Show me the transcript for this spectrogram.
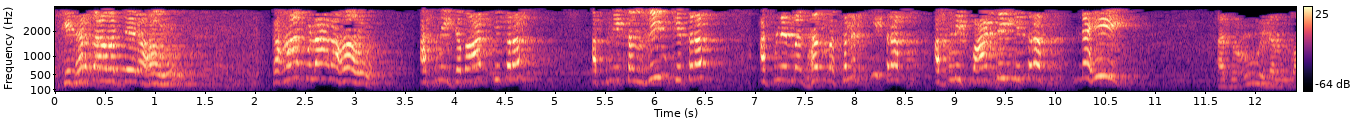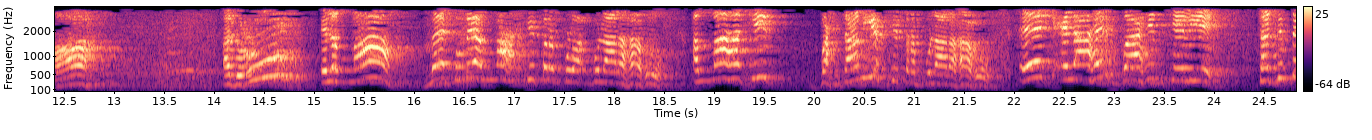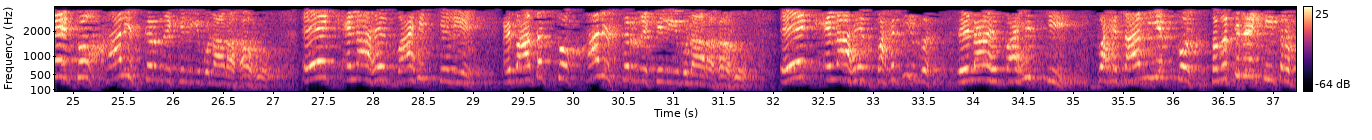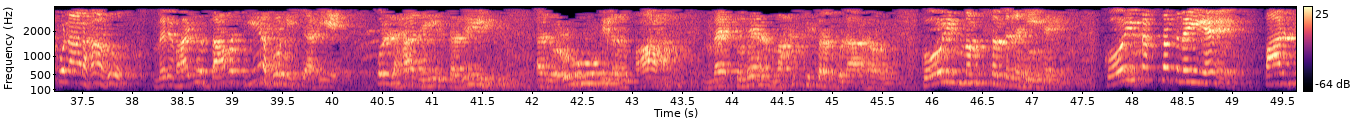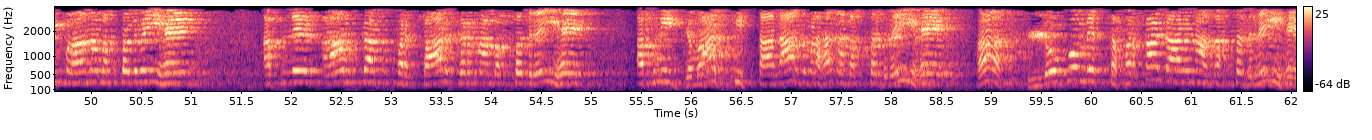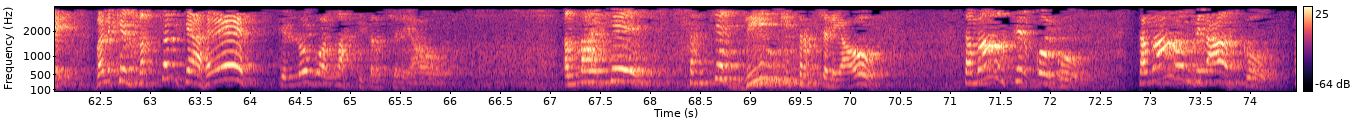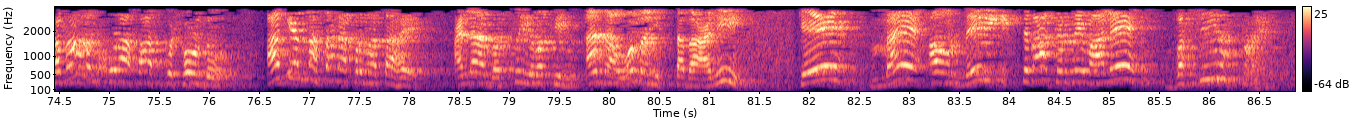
کدھر دعوت دے رہا ہوں؟ کہاں بلا رہا ہوں؟ اپنی جماعت کی طرف، اپنی تنظیم کی طرف، اپنے مذہب مسلط کی طرف، اپنی پارٹی کی طرف نہیں۔ ادعو اللہ ادعو اللہ، میں تمہیں اللہ کی طرف بلا رہا ہوں۔ اللہ کی وحدانیت کی طرف بلا رہا ہوں۔ ایک الہ واحد کے لیے سجدے کو خالص کرنے کے لیے بلا رہا ہوں۔ ایک الہ واحد کے لیے عبادت کو خالص کرنے کے لیے بلا رہا ہوں۔ ایک الہ واحد الہ واحد کی وحدانیت کو سمجھنے کی طرف بلا رہا ہوں۔ میرے بھائیوں دعوت یہ ہونی چاہیے۔ میں تمہیں اللہ کی طرف بلا رہا ہوں۔ کوئی مقصد نہیں ہے۔ کوئی مقصد نہیں ہے۔ پارٹی بڑھانا مقصد نہیں ہے۔ اپنے آم کا پرچار کرنا مقصد نہیں ہے۔ اپنی جماعت کی تعداد بڑھانا مقصد نہیں ہے۔ ہاں لوگوں میں تفرقہ ڈالنا مقصد نہیں ہے۔ بلکہ مقصد کیا ہے؟ کہ لوگ اللہ کی طرف چلے آؤ۔ اللہ کے سچے دین کی طرف چلے آؤ۔ تمام فرقوں کو تمام بلاس کو، تمام خرافات کو چھوڑ دو۔ آگے اللہ تعالیٰ فرماتا ہے اللہ انا ومن اتبعنی کہ میں اور میری اتباع کرنے والے بصیرت پر ہیں۔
